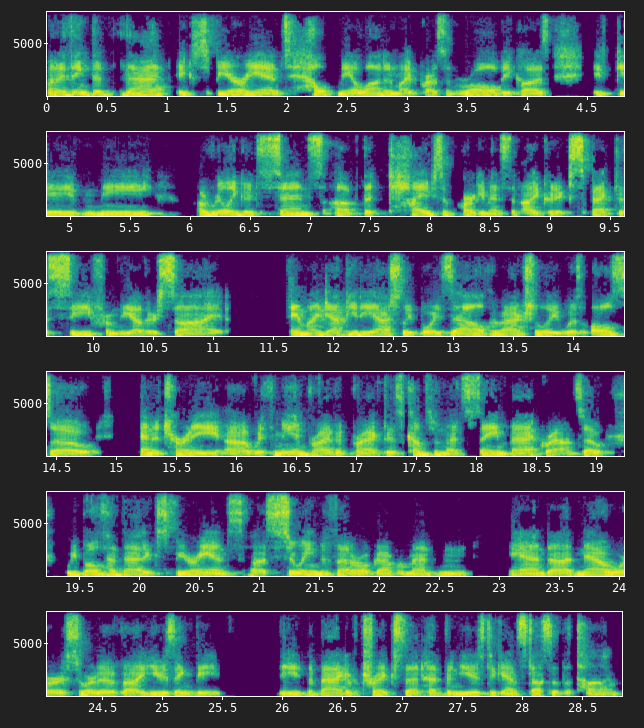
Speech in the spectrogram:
But I think that that experience helped me a lot in my present role because it gave me a really good sense of the types of arguments that I could expect to see from the other side. And my deputy, Ashley Boizelle, who actually was also an attorney uh, with me in private practice, comes from that same background. So we both had that experience uh, suing the federal government and and uh, now we're sort of uh, using the, the the bag of tricks that had been used against us at the time.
